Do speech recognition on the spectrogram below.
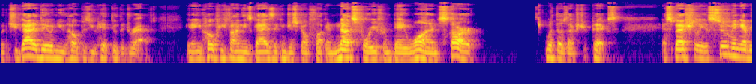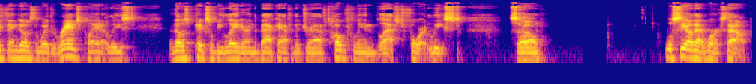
what you got to do and you hope is you hit through the draft. You know, you hope you find these guys that can just go fucking nuts for you from day one and start with those extra picks. Especially assuming everything goes the way the Rams plan, at least those picks will be later in the back half of the draft, hopefully in the last four at least. So we'll see how that works out.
